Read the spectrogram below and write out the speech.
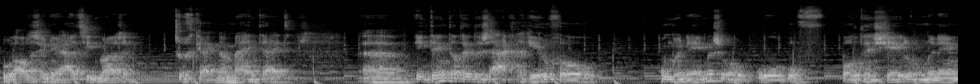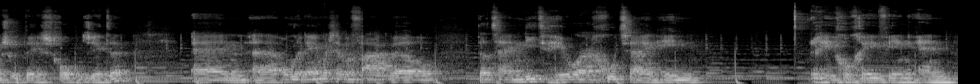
hoe alles er nu uitziet. Maar als ik terugkijk naar mijn tijd. Uh, ik denk dat er dus eigenlijk heel veel ondernemers of, of potentiële ondernemers op deze school zitten. En uh, ondernemers hebben vaak wel dat zij niet heel erg goed zijn in regelgeving en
